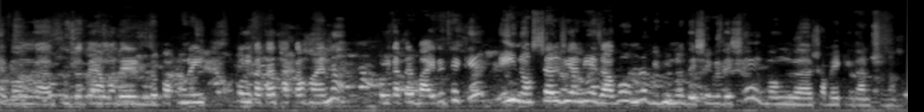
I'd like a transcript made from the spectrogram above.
এবং পুজোতে আমাদের তো কখনোই কলকাতায় থাকা হয় না। কলকাতার বাইরে থেকে এই নস্টালজিয়া নিয়ে যাব আমরা বিভিন্ন দেশে বিদেশে এবং সবাইকে গান শোনাবো।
